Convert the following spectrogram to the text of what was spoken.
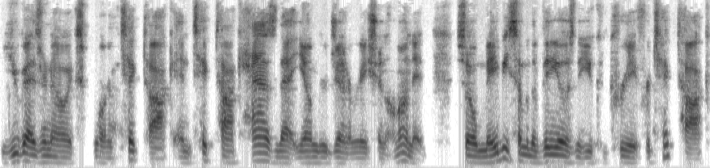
you guys are now exploring TikTok, and TikTok has that younger generation on it. So maybe some of the videos that you could create for TikTok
